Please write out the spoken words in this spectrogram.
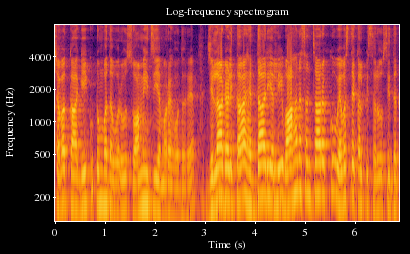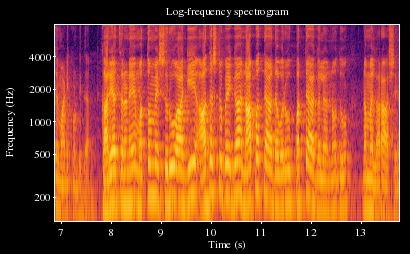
ಶವಕ್ಕಾಗಿ ಕುಟುಂಬದವರು ಸ್ವಾಮೀಜಿಯ ಮೊರೆ ಹೋದರೆ ಜಿಲ್ಲಾಡಳಿತ ಹೆದ್ದಾರಿಯಲ್ಲಿ ವಾಹನ ಸಂಚಾರಕ್ಕೂ ವ್ಯವಸ್ಥೆ ಕಲ್ಪಿಸಲು ಸಿದ್ಧತೆ ಮಾಡಿಕೊಂಡಿದೆ. ಕಾರ್ಯಾಚರಣೆ ಮತ್ತೊಮ್ಮೆ ಶುರುವಾಗಿ ಆದಷ್ಟು ಬೇಗ ನಾಪತ್ತೆ ಆದವರು ಪತ್ತೆ ಆಗಲು ಅನ್ನೋದು ನಮ್ಮೆಲ್ಲರ ಆಶಯ.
